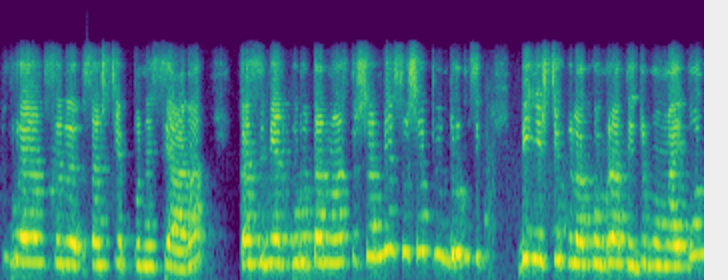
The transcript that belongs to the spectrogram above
Nu vroiam să, ră- să aștept până seara ca să merg cu ruta noastră și am mers așa pe un drum. Zic, bine știu că la Comrat e drumul mai bun,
